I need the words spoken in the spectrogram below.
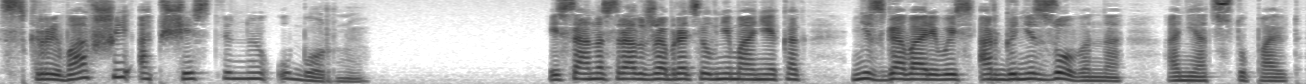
скрывавшей общественную уборную. Исана сразу же обратил внимание, как, не сговариваясь организованно, они отступают.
